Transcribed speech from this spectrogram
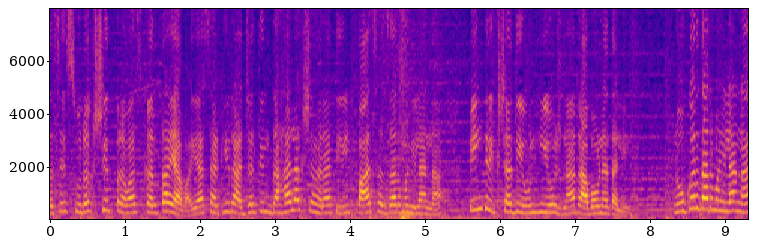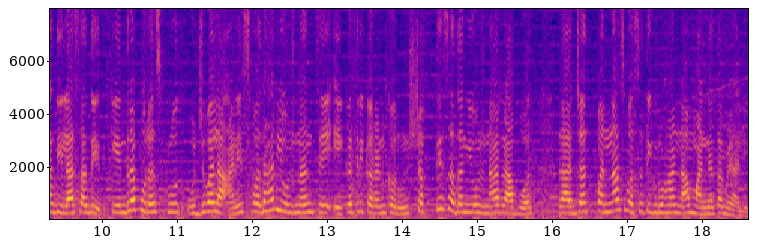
तसेच सुरक्षित प्रवास करता यावा. यासाठी राज्यातील दहा लाख शहरातील पाच हजार महिलांना पिंक रिक्षा देऊन ही योजना राबवण्यात आली. नोकरदार महिलांना दिलासा देत केंद्र पुरस्कृत उज्ज्वला आणि स्वधार योजनांचे एकत्रीकरण करून शक्ती सदन योजना राबवत राज्यात पन्नास वसतिगृहांना मान्यता मिळाली.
